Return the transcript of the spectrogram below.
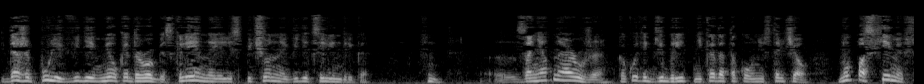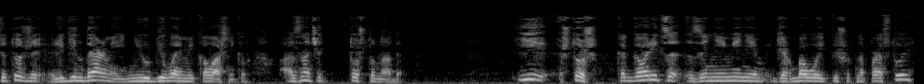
и даже пули в виде мелкой дроби, склеенной или спеченной в виде цилиндрика. Хм, занятное оружие, какой-то гибрид, никогда такого не встречал. Но по схеме все тот же легендарный и неубиваемый Калашников, а значит то, что надо. И что ж, как говорится, за неимением гербовой пишут на простой,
